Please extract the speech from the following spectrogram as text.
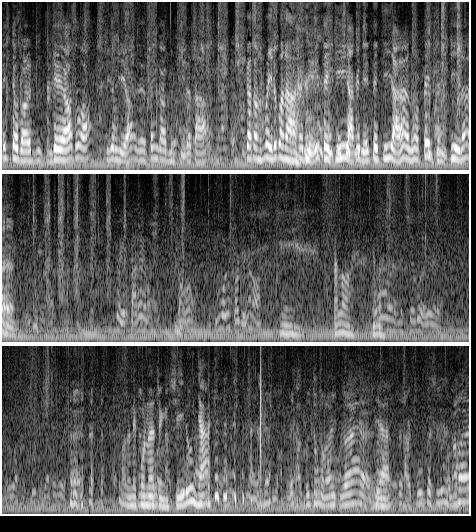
cái châu đó về đó tôi đó chỉ trong gì đó tên gọi mình chỉ là ta. Cái tao không gì lúc con nào cái nhỉ tê chí giả cái nhỉ tê chí giả nó tê thần chi đó. Bán lo nhưng mà này con chừng xí đu nhá cái hàng khu chúng mà nói cửa cái hàng khu cái xí mà nói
